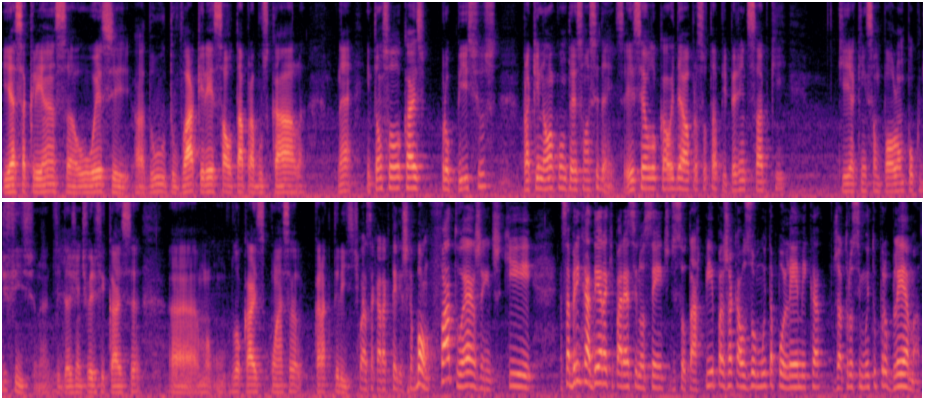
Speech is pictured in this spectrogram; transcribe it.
e essa criança ou esse adulto vá querer saltar para buscá-la, né? Então são locais propícios para que não aconteçam acidentes. Esse é o local ideal para soltar pipa. A gente sabe que que aqui em São Paulo é um pouco difícil, né? De da gente verificar esse, eh, um- locais com essa característica. com essa característica. Bom, fato é, gente, que essa brincadeira que parece inocente de soltar pipa já causou muita polêmica, já trouxe muito problema.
